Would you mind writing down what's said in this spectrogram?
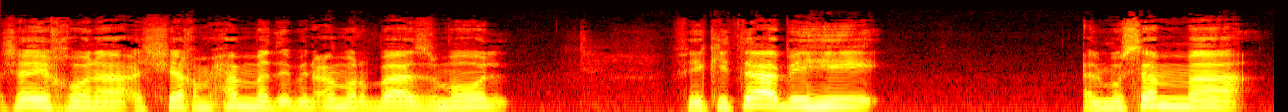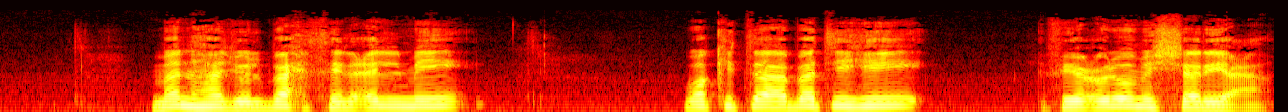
شيخنا الشيخ محمد بن عمر بازمول في كتابه المسمى منهج البحث العلمي وكتابته في علوم الشريعة.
